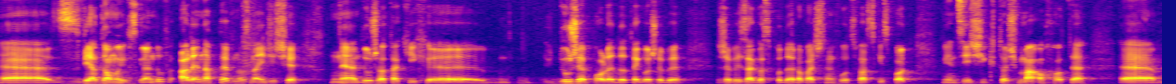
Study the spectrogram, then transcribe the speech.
e, z wiadomych względów, ale na pewno znajdzie się e, dużo takich, e, duże pole do tego, żeby, żeby zagospodarować ten włocławski sport. Więc jeśli ktoś ma ochotę, e,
